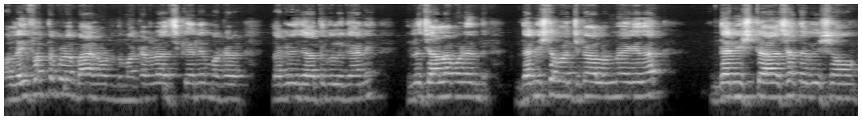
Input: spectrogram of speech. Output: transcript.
వాళ్ళ లైఫ్ అంతా కూడా బాగానే ఉంటుంది. మకర రాశి కానీ మకర లగ్న జాతకులు కానీ ఇందులో చాలామంది ధనిష్ట పంచకాలు ఉన్నాయి కదా. ధనిష్ట శతవిషం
